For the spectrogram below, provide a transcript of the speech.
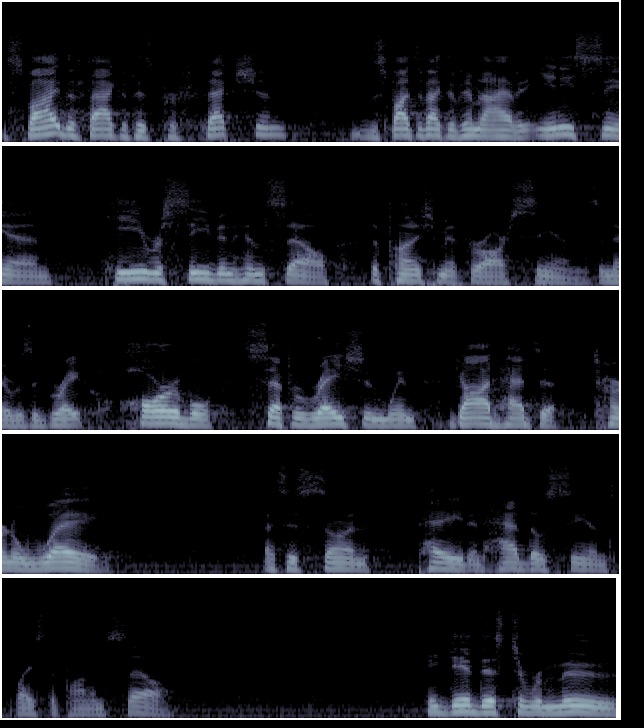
Despite the fact of his perfection, despite the fact of him not having any sin, he received in himself the punishment for our sins. And there was a great, horrible separation when God had to turn away as his son paid and had those sins placed upon himself. He did this to remove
